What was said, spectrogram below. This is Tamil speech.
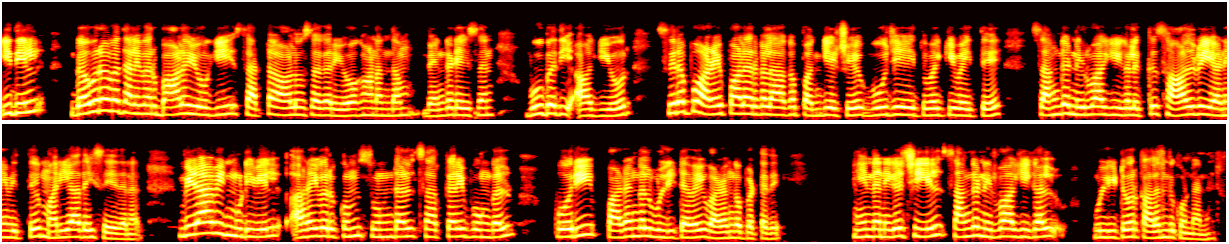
இதில் கௌரவ தலைவர் பாலயோகி சட்ட ஆலோசகர் யோகானந்தம் வெங்கடேசன் பூபதி ஆகியோர் சிறப்பு அழைப்பாளர்களாக பங்கேற்று பூஜையை துவக்கி வைத்து சங்க நிர்வாகிகளுக்கு சால்வை அணிவித்து மரியாதை செய்தனர். விழாவின் முடிவில் அனைவருக்கும் சுண்டல் சர்க்கரை பொங்கல் பொரி பழங்கள் உள்ளிட்டவை வழங்கப்பட்டது. இந்த நிகழ்ச்சியில் சங்க நிர்வாகிகள் உள்ளிட்டோர் கலந்து கொண்டனர்.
